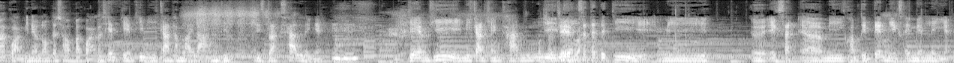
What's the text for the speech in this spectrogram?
มากกว่ามีแนวโน้มจะชอบมากกว่า ก็เช่นเกมที่มีการทำลายล้าง destruction อะไรเงี้ยอือฮึเกมที่มีการแข่งขันมีเรื่อง strategy มีเออ excite เอ่อมีความตื่นเต้นมี excitement อะไรเงี้ย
